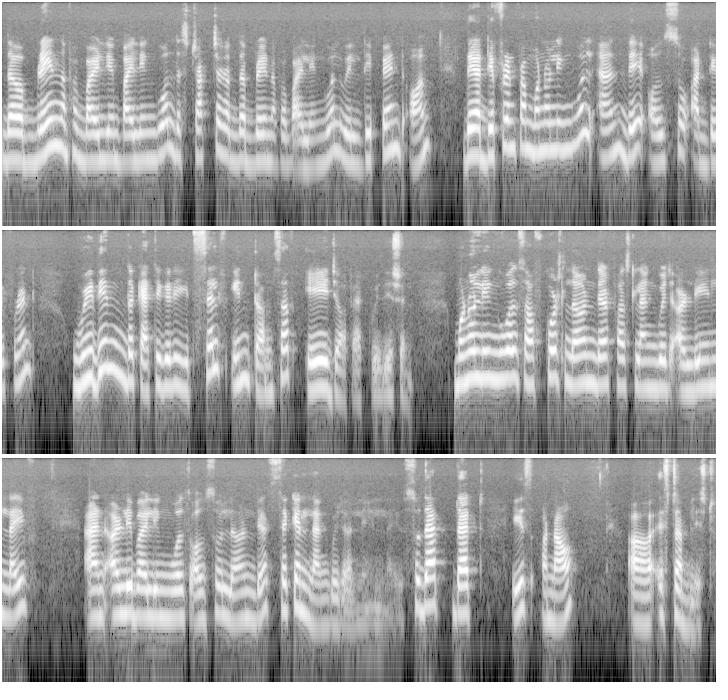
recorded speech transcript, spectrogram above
the brain of a bilingual, the structure of the brain of a bilingual will depend on they are different from monolingual and they also are different within the category itself in terms of age of acquisition. Monolinguals of course learn their first language early in life and early bilinguals also learn their second language early in life. So, that, that is now uh, established.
